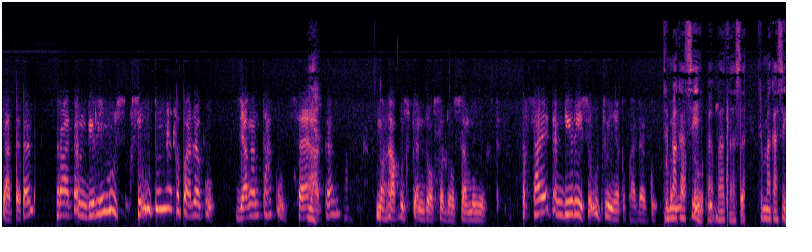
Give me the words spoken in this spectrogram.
katakan serahkan dirimu seutuhnya kepadaku jangan takut saya ya. akan menghapuskan dosa-dosamu percayakan diri seutuhnya kepadaku. Terima kasih Pak Batas. Terima kasih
